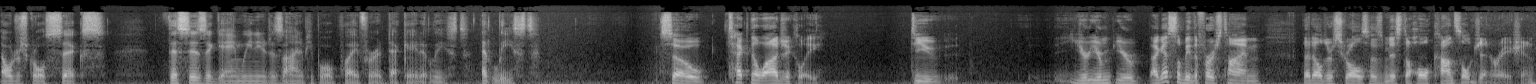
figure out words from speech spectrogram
Elder Scrolls Six, this is a game we need to design and people will play for a decade at least. At least. So technologically, do you? You're, you're, you're. I guess it'll be the first time that Elder Scrolls has missed a whole console generation.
